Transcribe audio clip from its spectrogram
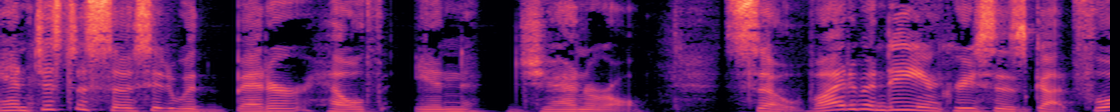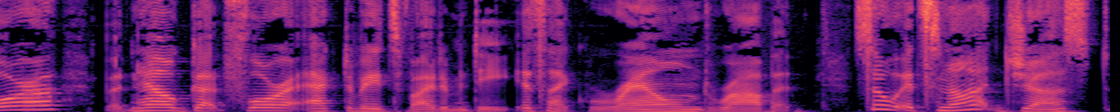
and just associated with better health in general. So, vitamin D increases gut flora, but now gut flora activates vitamin D. It's like round robin. So, it's not just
